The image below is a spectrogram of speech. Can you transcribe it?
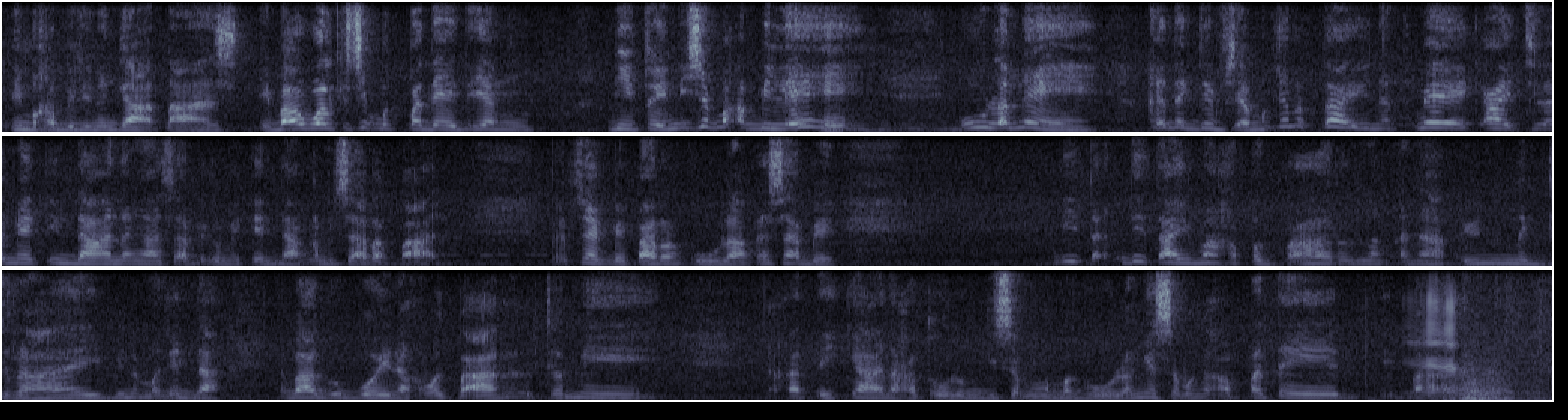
Hindi makabili ng gatas. Eh, bawal kasi magpadede yung dito. Hindi siya makabili. Kulang eh. Kaya nag-drive siya, maghanap tayo ng, may, kahit sila may tindahan na nga, sabi ko may tindahan kami sa harapan. Pero siyempre, parang kulang. Kasi sabi, di, di tayo makakapagpaaral ng anak. Yun ang nag-drive. Yun ang maganda. Bago buhay, nakapagpaaral kami. Nakatika, nakatulong din sa mga magulang niya, sa mga kapatid. Diba? Yeah.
